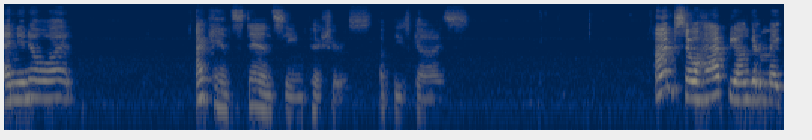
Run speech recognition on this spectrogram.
And you know what? I can't stand seeing pictures of these guys. I'm so happy I'm gonna make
